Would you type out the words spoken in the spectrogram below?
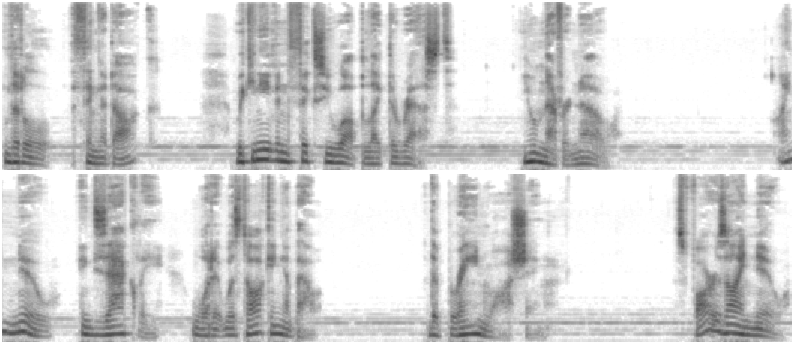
little thingadoc. We can even fix you up like the rest. You'll never know. I knew exactly what it was talking about the brainwashing. As far as I knew,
